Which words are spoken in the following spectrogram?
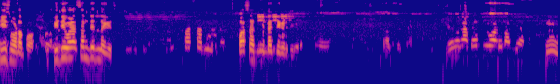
तीस वडापाव. किती वेळा संपतात लगेच? पाच सात मिनिटं. पाच सात मिनिटात तिकडे तिकडे हे बघा गर्दी वाढू लागली आता. हम्म.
